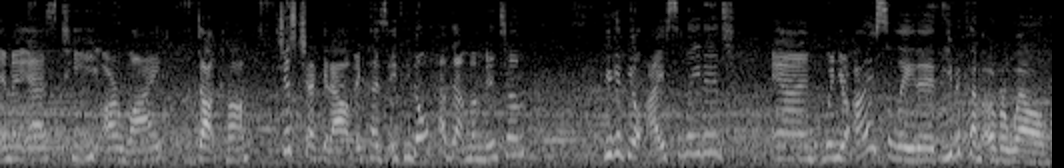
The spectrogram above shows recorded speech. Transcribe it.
M A S T E R Y.com. Just check it out because if you don't have that momentum, you can feel isolated. And when you're isolated, you become overwhelmed.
